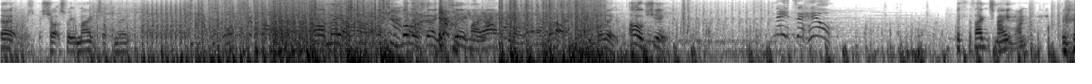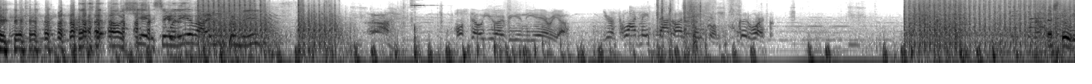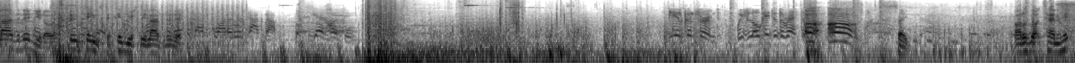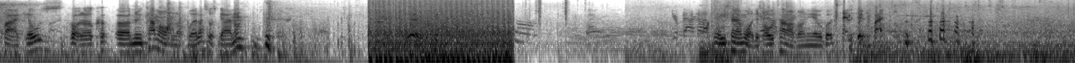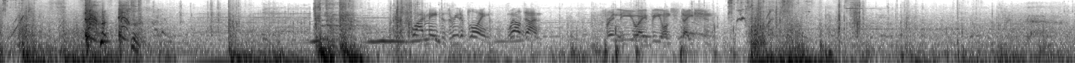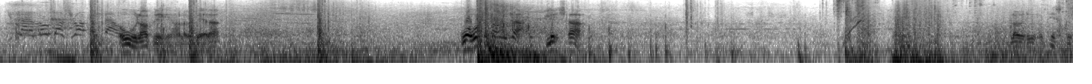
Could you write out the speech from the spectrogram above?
Uh, shot your mics off me. Watch your. Oh mate, I went out fucking bullets then. You saved my ass. I went out fucking bullet. Oh shit. Need to heal. Thanks mate. Come on. oh shit, there's someone here man. He's coming. Hostile UAV in the area. Your squad mates back on station. Good work. They're still landing in you know. though. Two teams continuously landing in it. That squad on your attack map. Get hunting. Kill confirmed. We've located the rest of them. Oh, oh! Sake. I've got 10 hip fire kills. Got a, co- a new camo unlocked, boy. That's what's going on. yeah. You're back on yeah, you saying what? This whole time I've only ever got 10 hip fire kills. Squad mate is redeploying. Well done. Friendly UAV on station. You've got a loadout drop inbound. oh, lovely. I love a bit of that. What, what the fuck was that? Glitched up. Loaded with a pistol.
